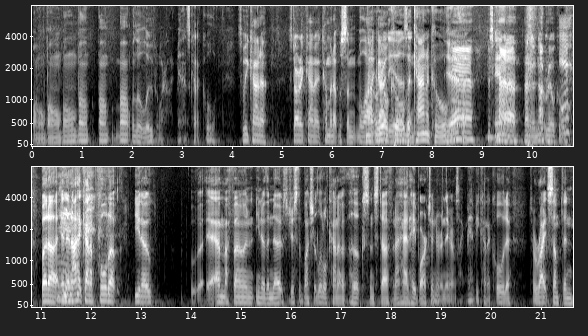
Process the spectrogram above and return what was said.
bump bump bump bump bump bump with a little loop, and we're like, man, that's kind of cool. So we kind of started kind of coming up with some melodic not real ideas. cool, but kind of cool. yeah, Yeah, just and kind uh, of. I know, not real cool. But uh, and then I had kind of pulled up, you know, on my phone, you know, the notes, just a bunch of little kind of hooks and stuff, and I had "Hey Bartender" in there. I was like, man, it'd be kind of cool to to write something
